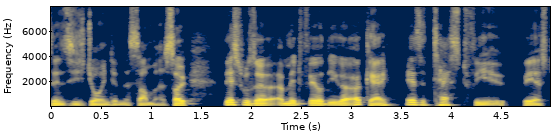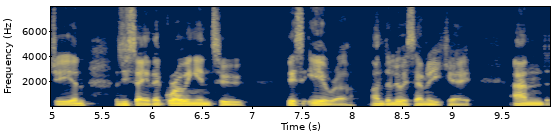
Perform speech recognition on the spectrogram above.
since he's joined in the summer. So this was a, a midfield you go, okay, here's a test for you, PSG. And as you say, they're growing into this era under Luis Enrique. And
